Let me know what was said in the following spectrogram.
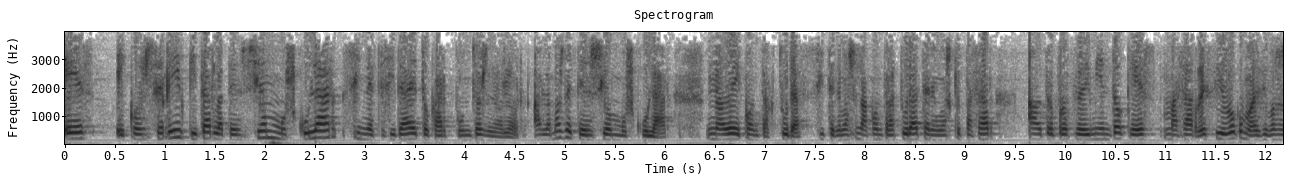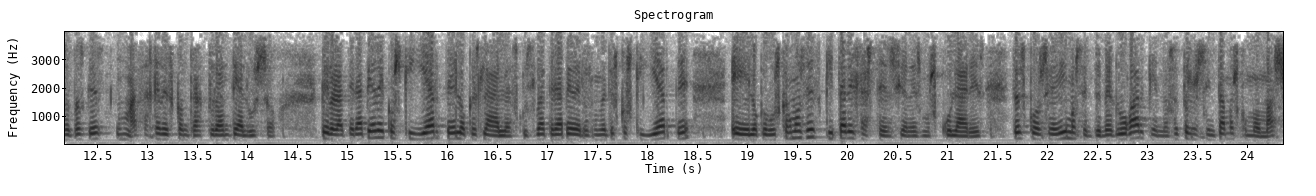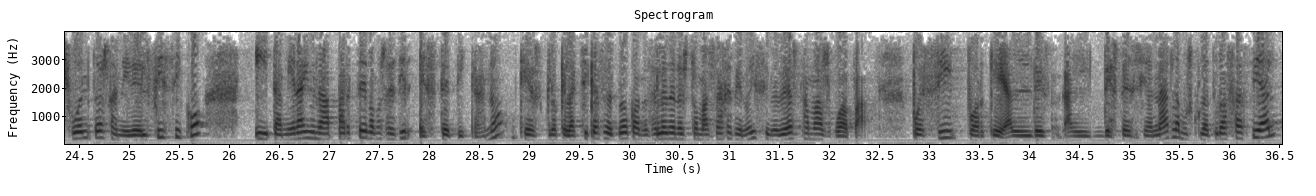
es conseguir quitar la tensión muscular sin necesidad de tocar puntos de dolor. Hablamos de tensión muscular, no de contracturas. Si tenemos una contractura tenemos que pasar a otro procedimiento que es más agresivo, como decimos nosotros, que es un masaje descontracturante al uso. Pero la terapia de cosquillarte, lo que es la, exclusiva terapia de los momentos cosquillarte, eh, lo que buscamos es quitar esas tensiones musculares. Entonces conseguimos, en primer lugar, que nosotros nos sintamos como más sueltos a nivel físico y también hay una parte, vamos a decir, estética, ¿no? Que es lo que las chicas, sobre todo cuando salen de nuestro masaje, dicen, uy, si me veo hasta más guapa. Pues sí, porque al, des, al la musculatura facial,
